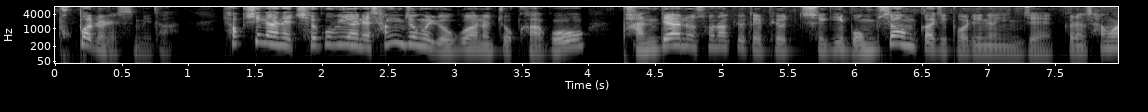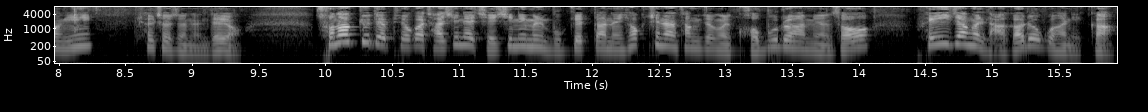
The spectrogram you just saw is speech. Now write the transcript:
폭발을 했습니다. 혁신안의 최고위원회 상정을 요구하는 쪽하고 반대하는 손학규 대표 측이 몸싸움까지 벌이는 이제 그런 상황이 펼쳐졌는데요. 손학규 대표가 자신의 재신임을 묻겠다는 혁신안 상정을 거부를 하면서 회의장을 나가려고 하니까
